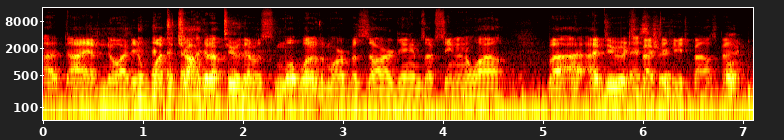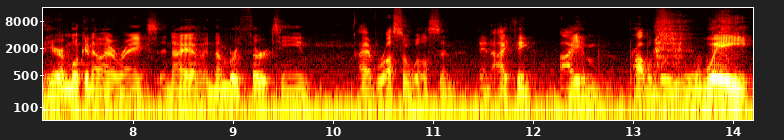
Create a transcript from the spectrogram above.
I, I have no idea what to chalk it up to. That was mo- one of the more bizarre games I've seen in a while, but I, I do expect a huge bounce Well, back. here I'm looking at my ranks, and I have a number 13. I have Russell Wilson, and I think I am probably way,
